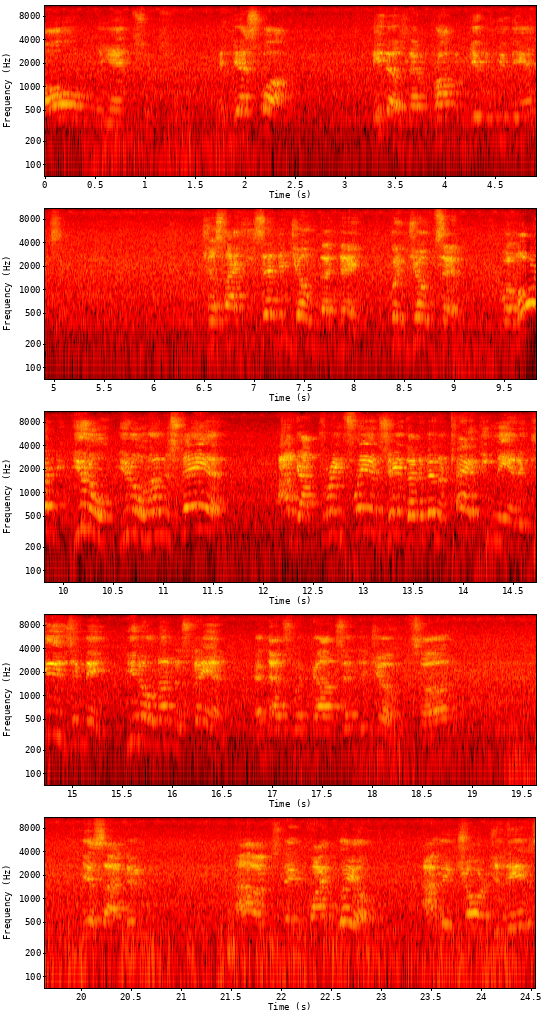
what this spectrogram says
all the answers. And guess what? He doesn't have a problem giving you the answer. Just like he said to Job that day, when Job said, Well, Lord, you don't you don't understand. I've got three friends here that have been attacking me and accusing me. You don't understand. And that's what God said to Job, son. Yes, I do. I understand quite well. I'm in charge of this.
